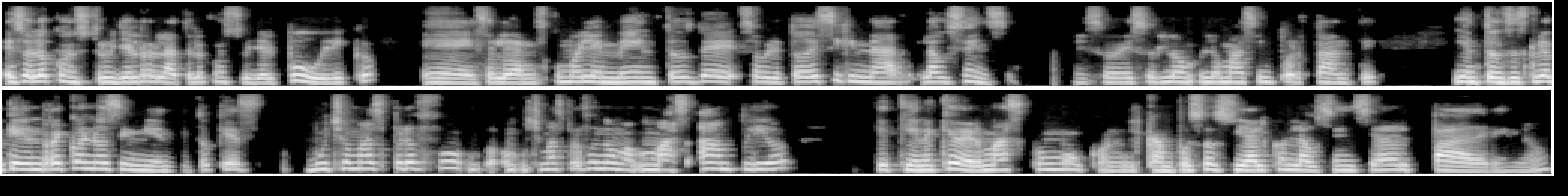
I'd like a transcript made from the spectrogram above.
eso lo construye el relato, lo construye el público, eh, se le dan como elementos de, sobre todo, designar la ausencia, eso, eso es lo, lo más importante. Y entonces creo que hay un reconocimiento que es mucho más profundo, mucho más profundo, más amplio, que tiene que ver más como con el campo social, con la ausencia del padre, ¿no?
